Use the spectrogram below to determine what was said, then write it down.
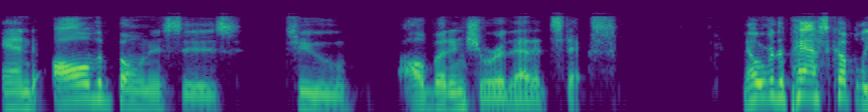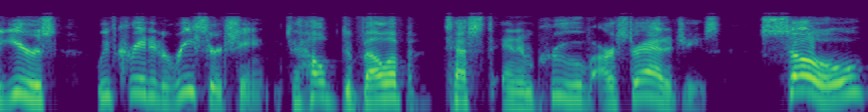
and all the bonuses to all but ensure that it sticks. Now, over the past couple of years, we've created a research team to help develop, test, and improve our strategies. So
